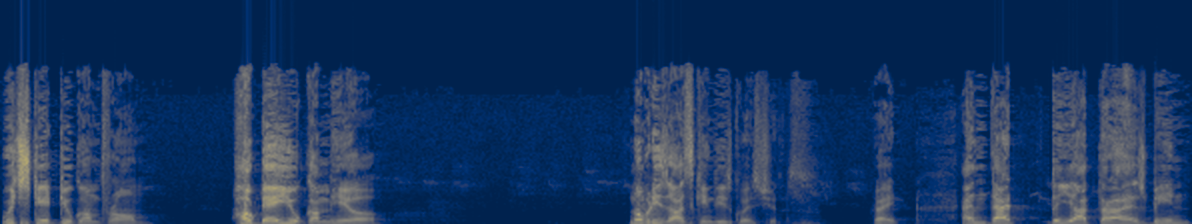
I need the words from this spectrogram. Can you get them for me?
Which state you come from? How dare you come here? Nobody's asking these questions, right? And that the yatra has been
